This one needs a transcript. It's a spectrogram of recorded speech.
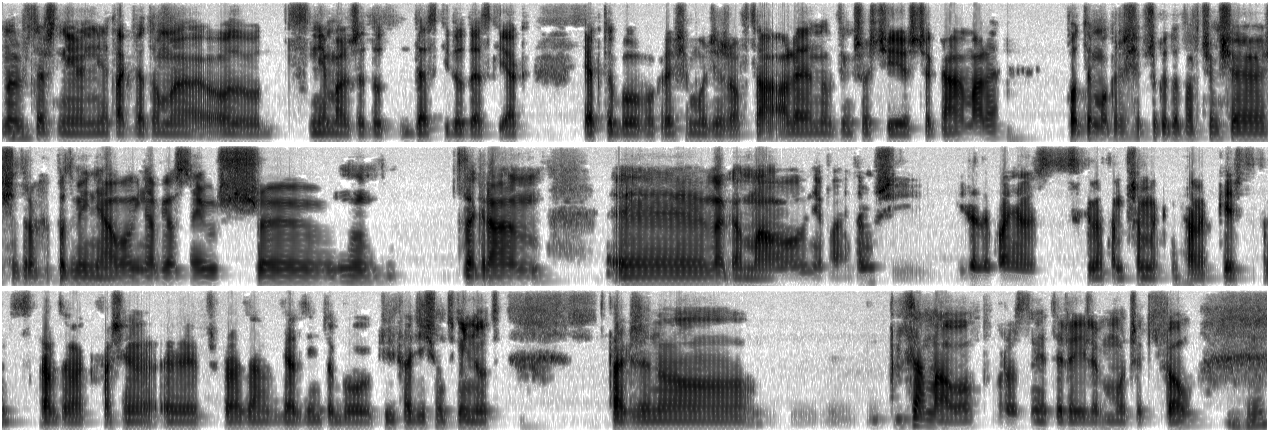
no już też nie, nie tak wiadomo od niemalże do deski do deski, jak, jak to było w okresie młodzieżowca, ale no w większości jeszcze grałem, ale po tym okresie przygotowawczym się, się trochę pozmieniało i na wiosnę już no, zagrałem mega mało, nie pamiętam już ile dokładnie, ale chyba tam Przemek Michalek kiedyś tam sprawdzał, jak właśnie przeprowadzałem wywiad z nim, to było kilkadziesiąt minut, także no za mało, po prostu nie tyle, ile bym oczekiwał. Mhm.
